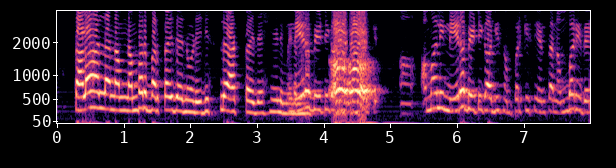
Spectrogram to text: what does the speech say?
ಸ್ಥಳ? ಅಲ್ಲ ನಮ್ ನಂಬರ್ ಬರ್ತಾ ಇದೆ ನೋಡಿ ಡಿಸ್ಪ್ಲೇ ಆಗ್ತಾ ಇದೆ ಹೇಳಿ ಮೇಡಮ್. ಅಲ್ಲಿ ನೇರ ಭೇಟಿಗಾಗಿ ಸಂಪರ್ಕಿಸಿ ಅಂತ ನಂಬರ್ ಇದೆ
